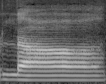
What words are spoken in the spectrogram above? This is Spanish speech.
la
